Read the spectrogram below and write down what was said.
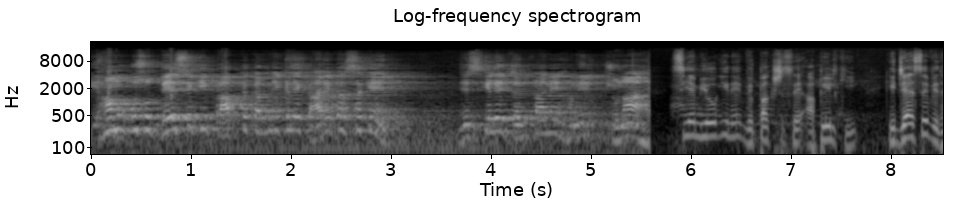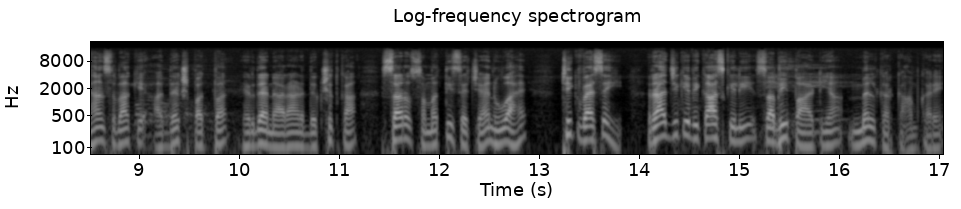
कि हम उस उद्देश्य की प्राप्त करने के लिए कार्य कर सकें जिसके लिए जनता ने हमें चुना है। सीएम योगी ने विपक्ष से अपील की कि जैसे विधानसभा के अध्यक्ष पद पर हृदय नारायण दीक्षित का सर्वसम्मति से चयन हुआ है ठीक वैसे ही राज्य के विकास के लिए सभी पार्टियाँ मिलकर काम करें।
